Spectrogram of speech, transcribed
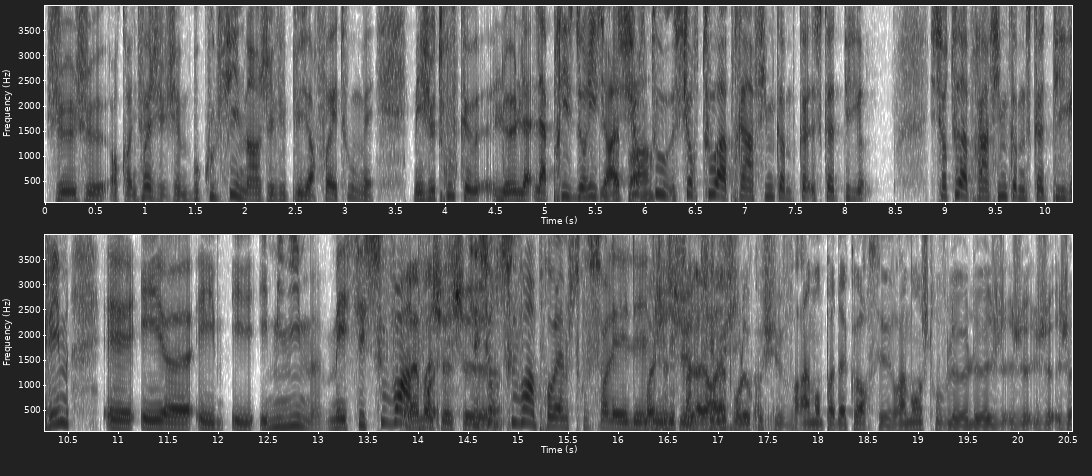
Je, je encore une fois, j'aime beaucoup le film. Hein. Je l'ai vu plusieurs fois et tout. Mais, mais je trouve que le, la, prise de risque, hein. surtout, surtout après un film comme Scott Pilgrim, surtout après un film comme Scott Pilgrim, est, euh, minime. Mais c'est souvent, un c'est souvent un problème, je trouve, sur les, les, moi, je suis, pour le coup, je suis vraiment pas d'accord. C'est vraiment, je trouve, le, le je,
